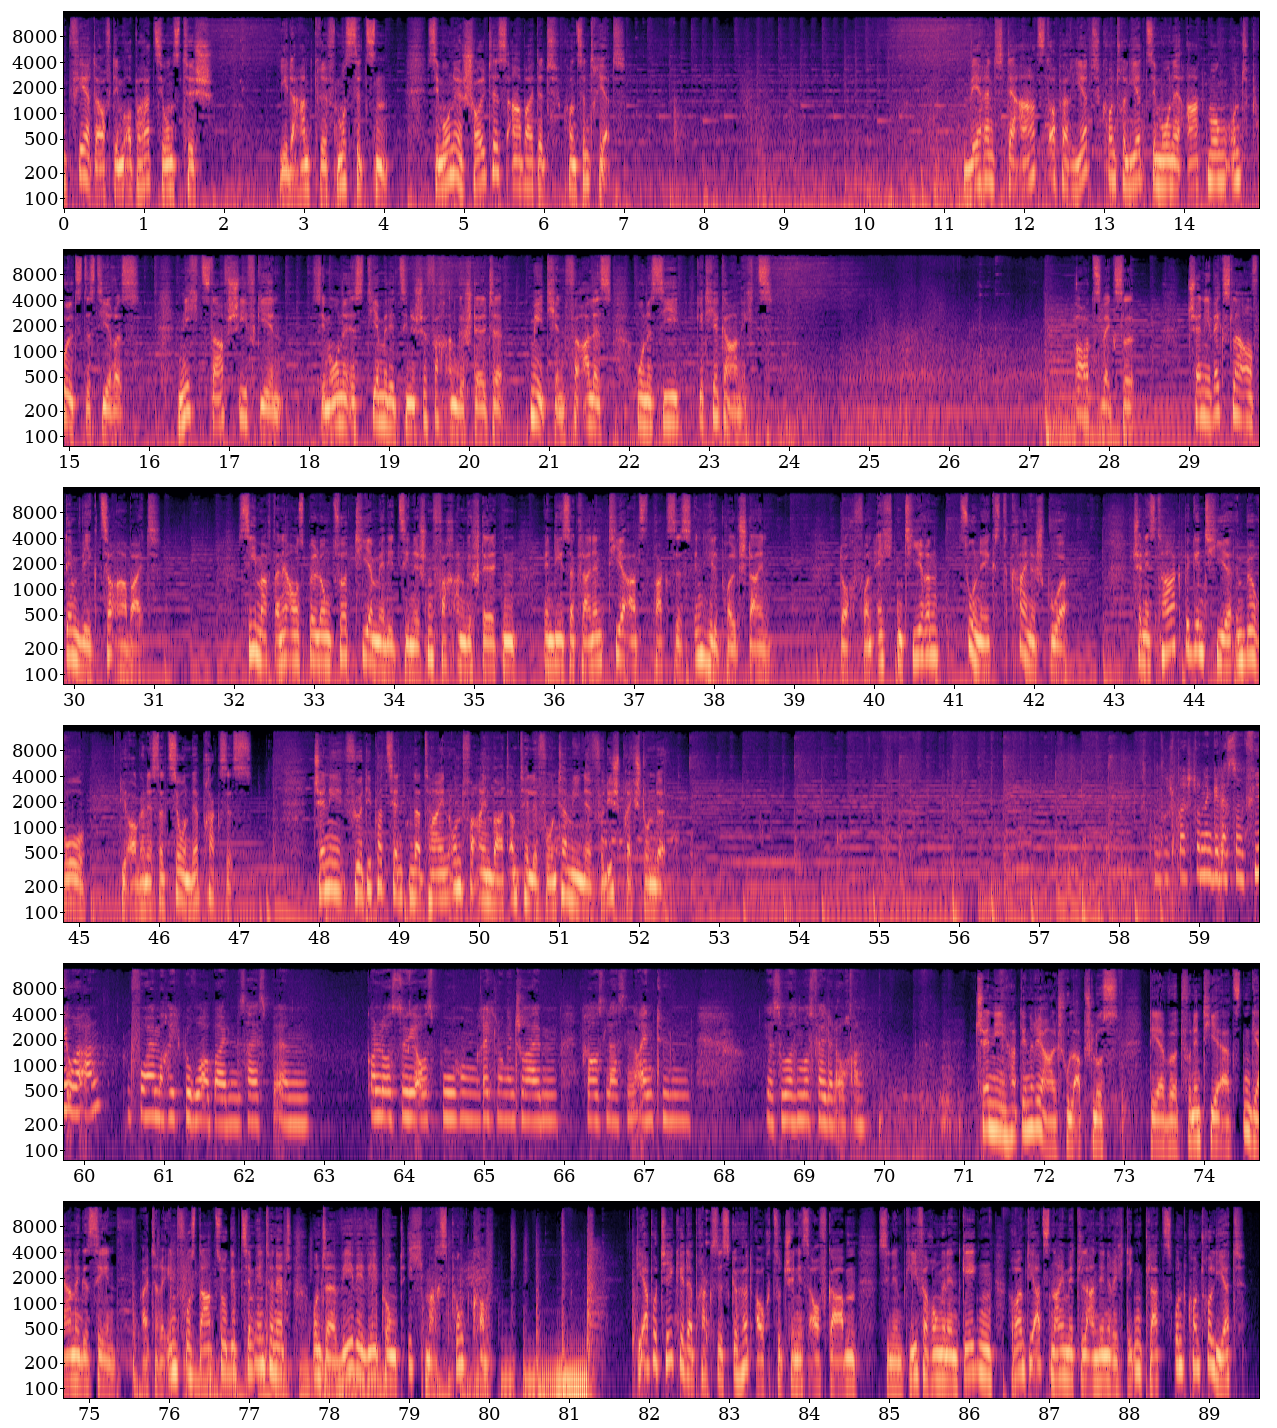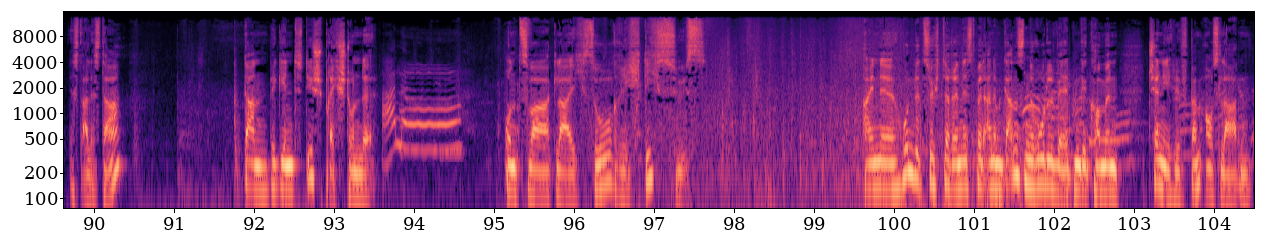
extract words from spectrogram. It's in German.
Ein Pferd auf dem Operationstisch. Jeder Handgriff muss sitzen. Simone Scholtes arbeitet konzentriert. Während der Arzt operiert, kontrolliert Simone Atmung und Puls des Tieres. Nichts darf schiefgehen. Simone ist tiermedizinische Fachangestellte. Mädchen für alles. Ohne sie geht hier gar nichts. Ortswechsel. Jenny Wechsler auf dem Weg zur Arbeit. Sie macht eine Ausbildung zur tiermedizinischen Fachangestellten in dieser kleinen Tierarztpraxis in Hilpoltstein. Doch von echten Tieren zunächst keine Spur. Jennys Tag beginnt hier im Büro, die Organisation der Praxis. Jenny führt die Patientendateien und vereinbart am Telefon Termine für die Sprechstunde. Unsere Sprechstunde geht erst um 4 Uhr an und vorher mache ich Büroarbeiten. Das heißt, ähm, Kontoauszüge ausbuchen, Rechnungen schreiben, rauslassen, eintüten. Ja, sowas muss fällt dann auch an. Jenny hat den Realschulabschluss. Der wird von den Tierärzten gerne gesehen. Weitere Infos dazu gibt's im Internet unter www.ichmachs.com. Die Apotheke der Praxis gehört auch zu Jennys Aufgaben. Sie nimmt Lieferungen entgegen, räumt die Arzneimittel an den richtigen Platz und kontrolliert, ist alles da? Dann beginnt die Sprechstunde. Hallo. Und zwar gleich so richtig süß. Eine Hundezüchterin ist mit einem ganzen Rudel Welpen gekommen. Jenny hilft beim Ausladen.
